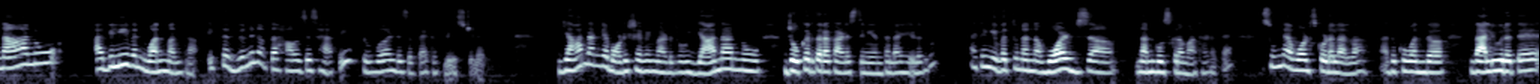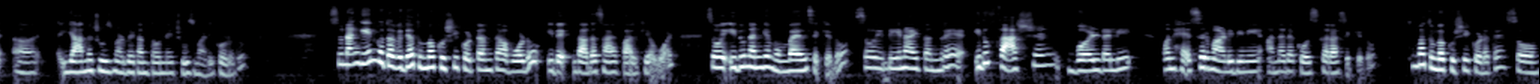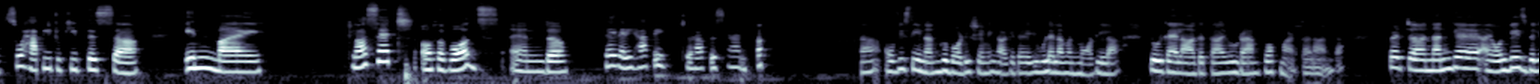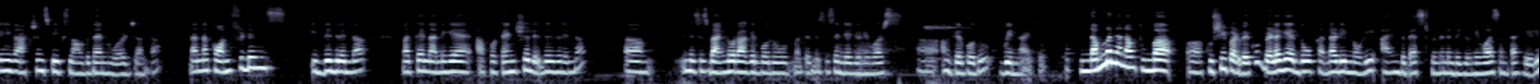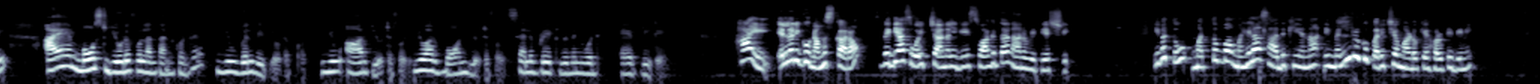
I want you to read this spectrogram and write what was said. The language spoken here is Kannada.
ನಾನು I believe in one mantra if the women of the house is happy the world is a better place to live ಯಾರು ನನಗೆ ಬಾಡಿ ಶೇವಿಂಗ್ ಮಾಡಿದ್ರು, ಯಾರು ನಾನು ಜೋಕರ್ ಥರ ಕಾಣಿಸ್ತೀನಿ ಅಂತೆಲ್ಲ ಹೇಳಿದ್ರು ಐ ಥಿಂಕ್ ಇವತ್ತು ನನ್ನ ಅವಾರ್ಡ್ಸ್ ನನಗೋಸ್ಕರ ಮಾತಾಡುತ್ತೆ. ಸುಮ್ಮನೆ ಅವಾರ್ಡ್ಸ್ ಕೊಡಲ್ಲ ಅಲ್ವಾ? ಅದಕ್ಕೂ ಒಂದು ವ್ಯಾಲ್ಯೂ ಇರುತ್ತೆ. ಯಾರನ್ನ ಚೂಸ್ ಮಾಡ್ಬೇಕಂತವನ್ನೇ ಚೂಸ್ ಮಾಡಿ ಕೊಡೋದು. ಸೊ ನನಗೇನು ಗೊತ್ತಾ ವಿದ್ಯಾ, ತುಂಬ ಖುಷಿ ಕೊಟ್ಟಂಥ ಅವಾರ್ಡು ಇದೆ, ದಾದಾ ಸಾಹೇಬ್ ಫಾಲ್ಕಿ ಅವಾರ್ಡ್ ಸೊ ಇದು ನನಗೆ ಮುಂಬೈಯಲ್ಲಿ ಸಿಕ್ಕಿದ್ದು. ಸೊ ಇದೇನಾಯ್ತಂದರೆ, ಇದು ಫ್ಯಾಷನ್ ವರ್ಲ್ಡಲ್ಲಿ ಒಂದು ಹೆಸರು ಮಾಡಿದ್ದೀನಿ ಅನ್ನೋದಕ್ಕೋಸ್ಕರ ಸಿಕ್ಕಿದ್ದು. ತುಂಬ ತುಂಬ ಖುಷಿ ಕೊಡುತ್ತೆ. So so happy to keep this in my closet of awards and very very happy to have this hand obviously ನನಗೂ ಬಾಡಿ ಶೇಮಿಂಗ್ ಆಗಿದೆ. ಇವಳೆಲ್ಲ ಒಂದು ಮಾಡಲ್ಲ ಇವಳ ಕೈಯೆಲ್ಲ ಆಗುತ್ತಾ? ಇವಳು ರ್ಯಾಂಪ್ ವಾಕ್ ಮಾಡ್ತಾಳ ಅಂತ. ಬಟ್ ನನಗೆ I always believe action speaks loud than words ಅಂತ. ನನ್ನ ಕಾನ್ಫಿಡೆನ್ಸ್ ಇದ್ದಿದ್ದರಿಂದ ಮತ್ತು ನನಗೆ ಆ ಪೊಟೆನ್ಷಿಯಲ್ ಇದ್ದಿದ್ದರಿಂದ ಮಿಸಸ್ ಬ್ಯಾಂಗ್ಳೂರ್ ಆಗಿರ್ಬೋದು, ಮತ್ತು ಮಿಸಸ್ ಇಂಡಿಯಾ ಯೂನಿವರ್ಸ್ ಆಗಿರ್ಬೋದು ವಿನ್ ಆಯಿತು. ನಮ್ಮನ್ನು ನಾವು ತುಂಬ ಖುಷಿ ಪಡಬೇಕು. ಬೆಳಗ್ಗೆ ಎದ್ದು ಕನ್ನಡಿಲಿ ನೋಡಿ I am the best women in the universe ಅಂತ ಹೇಳಿ ಐ ಆಮ್ ಮೋಸ್ಟ್ ಬ್ಯೂಟಿಫುಲ್ ಅಂತ ಅಂದ್ಕೊಂಡ್ರೆ you will be beautiful you are beautiful you are born beautiful celebrate womanhood every day hi ಎಲ್ಲರಿಗೂ ನಮಸ್ಕಾರ. ವಿದ್ಯಾಸ್ ವೈಟ್ ಚಾನಲ್ಗೆ ಸ್ವಾಗತ. ನಾನು ವಿದ್ಯಶ್ರೀ. ಇವತ್ತು ಮತ್ತೊಬ್ಬ ಮಹಿಳಾ ಸಾಧಕಿಯನ್ನ ನಿಮ್ಮೆಲ್ಲರಿಗೂ ಪರಿಚಯ ಮಾಡೋಕೆ ಹೊರಟಿದ್ದೀನಿ.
